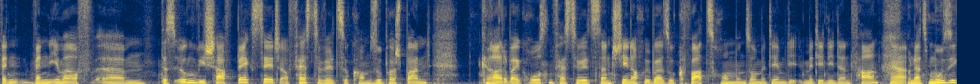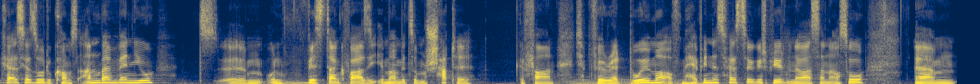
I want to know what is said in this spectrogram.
wenn, wenn ihr mal auf ähm, das irgendwie schafft, Backstage auf Festivals zu kommen. Super spannend. Gerade bei großen Festivals, dann stehen auch überall so Quads rum und so, mit, dem die, mit denen die dann fahren. Ja. Und als Musiker ist ja so, du kommst an beim Venue ähm, und wirst dann quasi immer mit so einem Shuttle gefahren. Ich habe für Red Bull mal auf dem Happiness Festival gespielt und da war es dann auch so, ähm,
